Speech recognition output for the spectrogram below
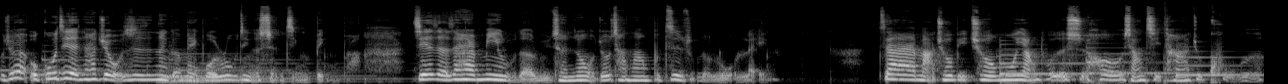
我觉得我估计人家觉得我是那个美国入境的神经病吧。接着在秘鲁的旅程中，我就常常不自主的落泪。在马丘比丘摸羊驼的时候，想起他就哭了。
